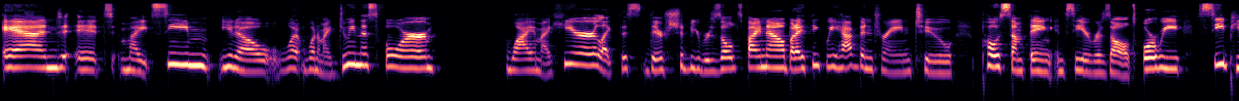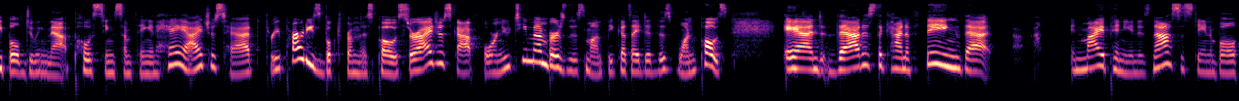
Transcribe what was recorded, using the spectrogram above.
and it might seem you know what what am i doing this for? Why am i here? Like this there should be results by now but i think we have been trained to post something and see a result or we see people doing that posting something and hey i just had three parties booked from this post or i just got four new team members this month because i did this one post. And that is the kind of thing that uh, in my opinion, is not sustainable.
